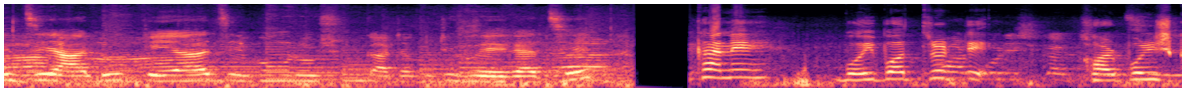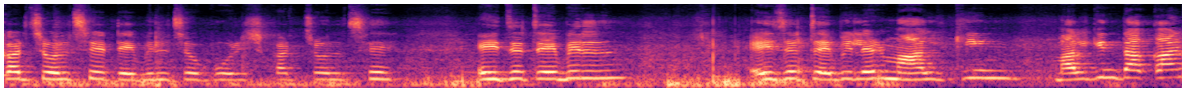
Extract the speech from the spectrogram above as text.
এই যে আলু পেঁয়াজ এবং রসুন কাটাকুটি হয়ে গেছে। এখানে বইপত্র ঘর পরিষ্কার চলছে। টেবিল চো পরিষ্কার চলছে। এই যে টেবিল এই যে টেবিলের মালকিন মালকিন তাকান।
